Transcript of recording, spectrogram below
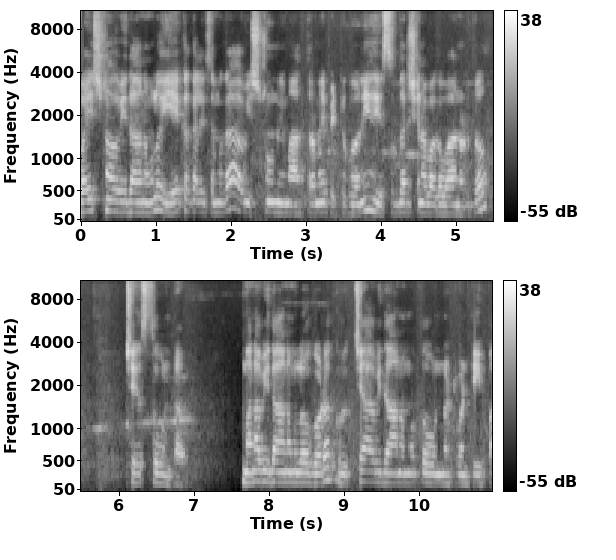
వైష్ణవ విధానంలో ఏకకలిశముగా విష్ణువుని మాత్రమే పెట్టుకొని సుదర్శన భగవానుడితో చేస్తూ ఉంటారు. మన విధానంలో కూడా కృత్యా విధానముతో ఉన్నటువంటి ప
